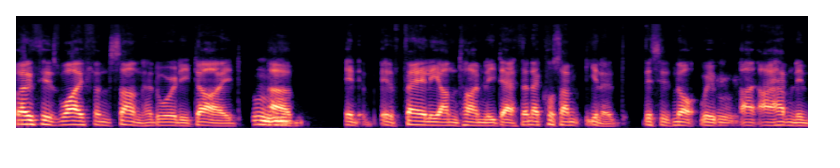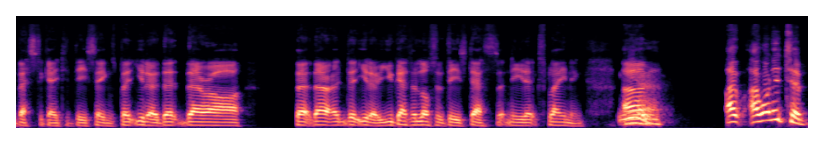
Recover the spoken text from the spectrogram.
both his wife and son had already died Mhm. um, in, in a fairly untimely death. And of course, I'm, you know, this is not, we, Mm. I, I haven't investigated these things, but you know, that there are, that there, are- that you know, you get a lot of these deaths that need explaining. Yeah. Um, I, I wanted to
